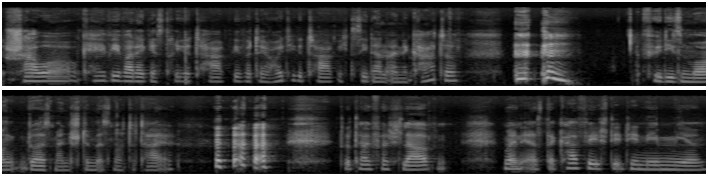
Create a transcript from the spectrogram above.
schaue, okay, wie war der gestrige Tag, wie wird der heutige Tag. Ich ziehe dann eine Karte für diesen Morgen. Du hast meine Stimme ist noch total, total verschlafen. Mein erster Kaffee steht hier neben mir.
